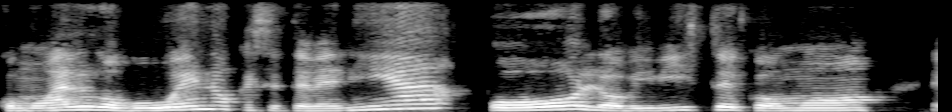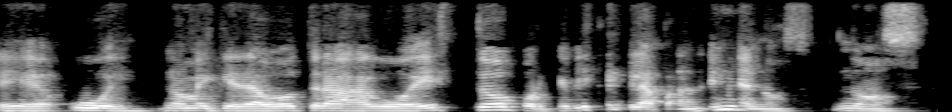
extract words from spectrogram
como algo bueno que se te venía o lo viviste como, eh, uy, no me queda otra, hago esto? Porque viste que la pandemia nos, nos,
